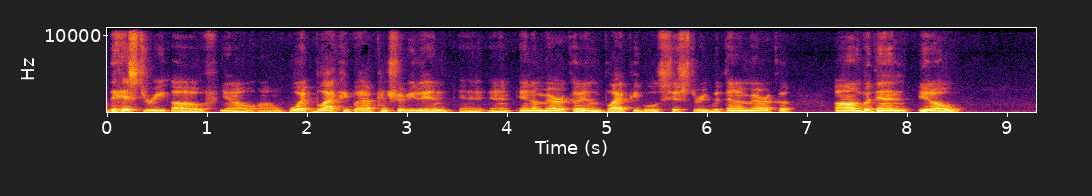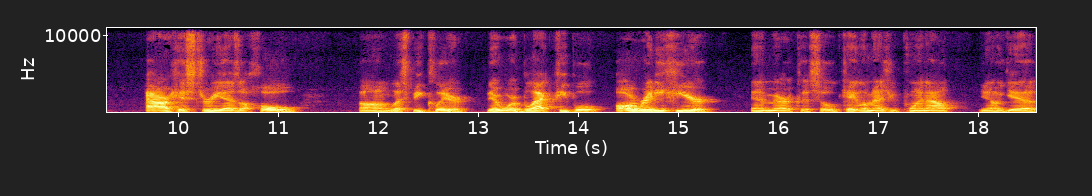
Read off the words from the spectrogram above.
the history of you know uh, what Black people have contributed in, in in America and Black people's history within America. Um, but then you know our history as a whole. Um, let's be clear, there were black people already here in America. So, Caleb, as you point out, you know, yeah,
